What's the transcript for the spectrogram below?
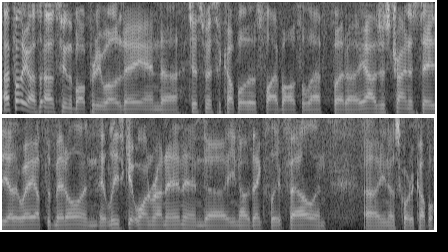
I felt like I was, I was seeing the ball pretty well today and uh, just missed a couple of those fly balls to left. But uh, yeah, I was just trying to stay the other way up the middle and at least get one run in. And, uh, you know, thankfully it fell and, uh, you know, scored a couple.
